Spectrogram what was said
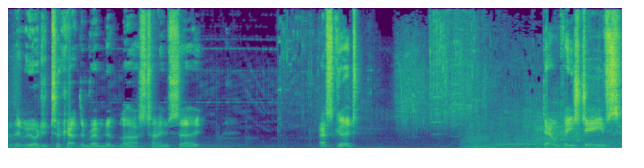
I think we already took out the remnant last time, so that's good. Down, please, Jeeves.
